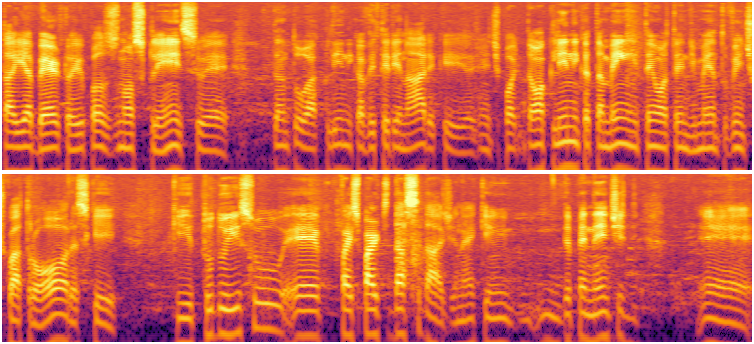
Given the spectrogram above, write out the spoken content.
tá aí aberto aí para os nossos clientes, é, tanto a clínica veterinária que a gente pode. Então, a clínica também tem um atendimento 24 horas que que tudo isso é, faz parte da cidade, né? Que independente é,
